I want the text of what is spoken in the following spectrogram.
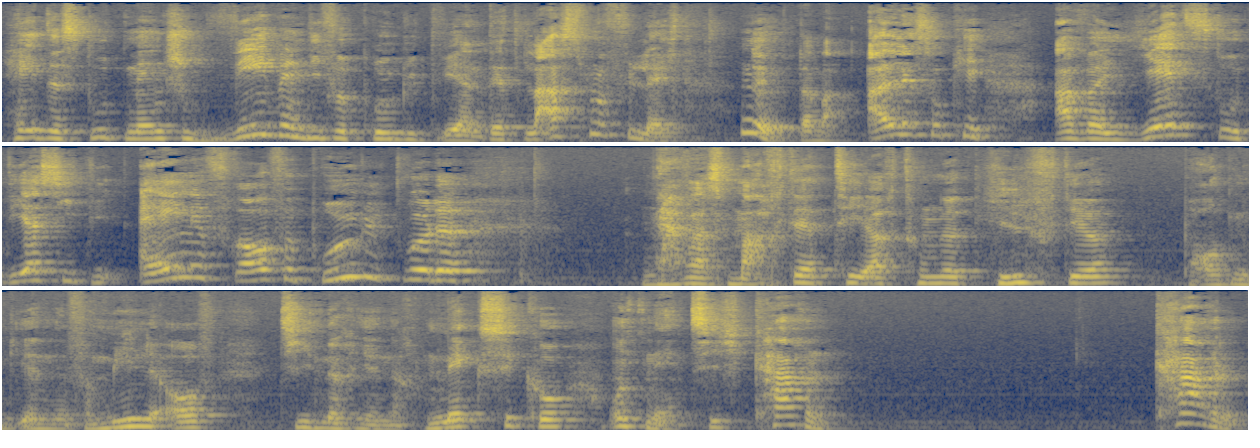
hey, das tut Menschen weh, wenn die verprügelt werden. Das lassen wir vielleicht. Nö, da war alles okay. Aber jetzt, wo der sieht, wie eine Frau verprügelt wurde, na, was macht der T800? Hilft ihr, baut mit ihr eine Familie auf, zieht nach ihr nach Mexiko und nennt sich Karl. Karl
